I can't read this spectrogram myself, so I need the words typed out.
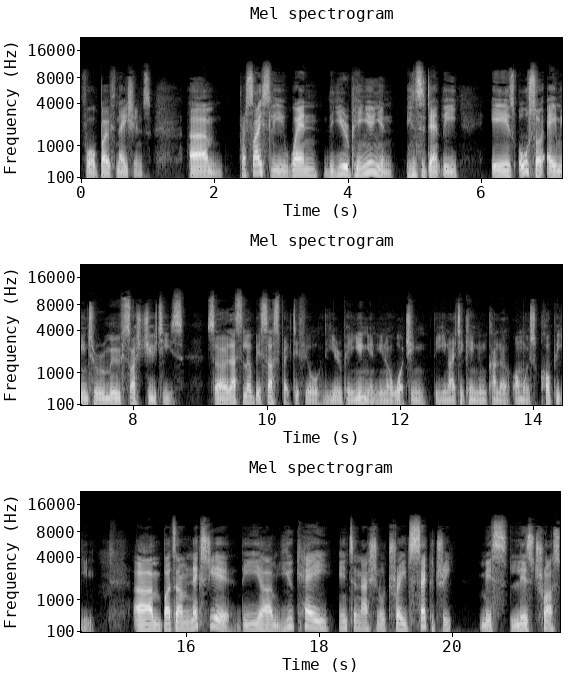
for both nations. Um, precisely when the European Union, incidentally, is also aiming to remove such duties. So that's a little bit suspect if you're the European Union, you know, watching the United Kingdom kind of almost copy you. Um, but um, next year, the um, UK International Trade Secretary, Miss Liz Truss,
